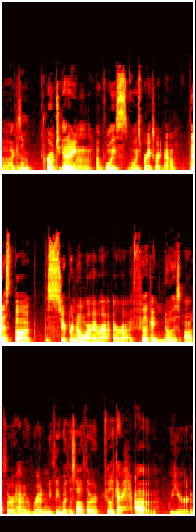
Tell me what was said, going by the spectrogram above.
Uh, I guess I'm prone to getting a voice voice breaks right now. This book, the Supernova era, era, I feel like I know this author. Have I read anything by this author? I feel like I have. Weird.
